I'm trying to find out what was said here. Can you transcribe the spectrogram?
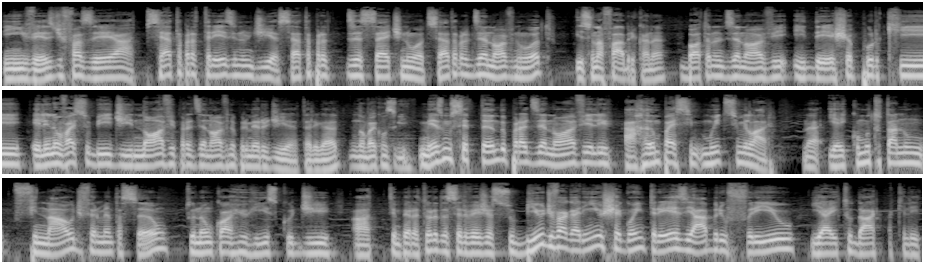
E em vez de fazer a seta para 13 num dia, seta para 17 no outro, seta para 19 no outro, isso na fábrica, né? Bota no 19 e deixa porque ele não vai subir de 9 para 19 no primeiro dia, tá ligado? Não vai conseguir. mesmo setando para 19, ele, a rampa é muito similar. Né? E aí, como tu tá num final de fermentação, tu não corre o risco de a temperatura da cerveja subiu devagarinho, chegou em 13, abre o frio, e aí tu dá aquele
